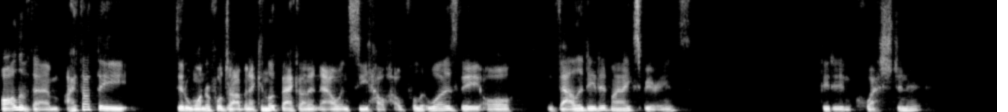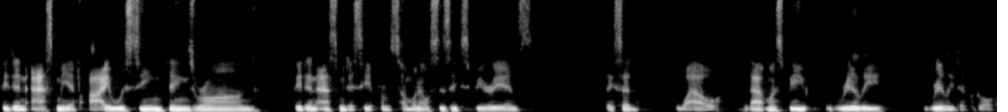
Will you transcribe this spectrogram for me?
all of them, I thought they did a wonderful job. And I can look back on it now and see how helpful it was. They all validated my experience, they didn't question it, they didn't ask me if I was seeing things wrong, they didn't ask me to see it from someone else's experience. They said, wow, that must be really, really difficult.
